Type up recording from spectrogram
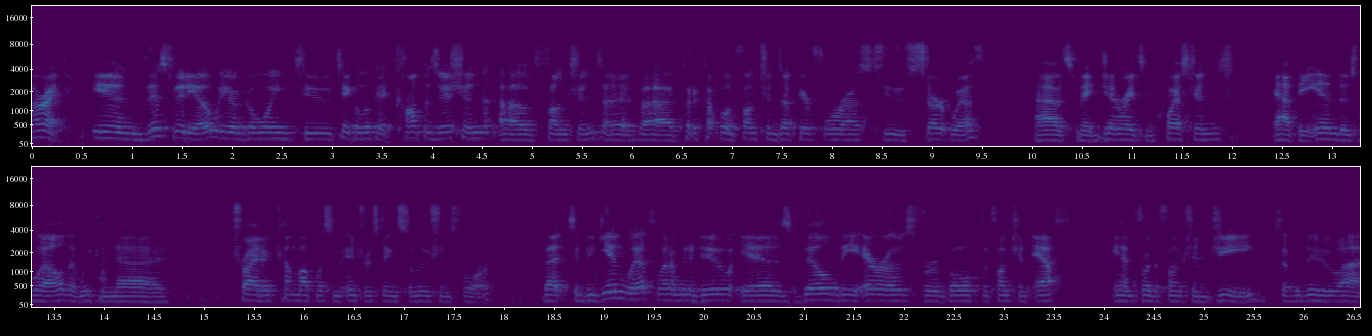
All right, in this video, we are going to take a look at composition of functions. I've uh, put a couple of functions up here for us to start with. Uh, let's make generate some questions at the end as well that we can uh, try to come up with some interesting solutions for. But to begin with, what I'm going to do is build the arrows for both the function f and for the function g. So we'll do uh,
